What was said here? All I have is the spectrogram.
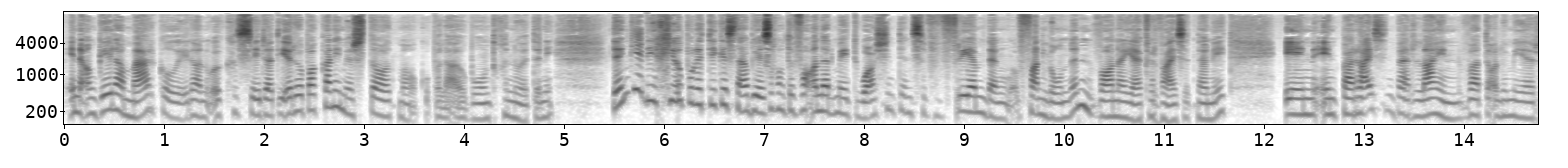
en Angela Merkel het dan ook gesê dat Europa kan nie meer staat maak op hulle ou bondgenote nie. Dink jy die geopolitiek is nou besig om te verander met Washington se vervreemding van Londen waarna jy verwys het nou net en en Parys en Berlyn wat al hoe meer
